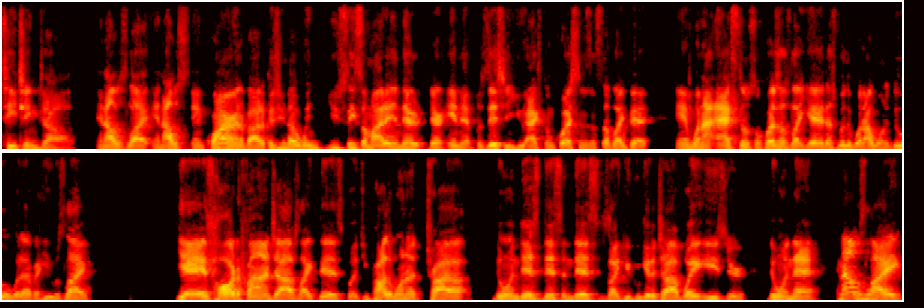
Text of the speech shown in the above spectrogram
teaching job and I was like, and I was inquiring about it because you know when you see somebody and they're they're in that position, you ask them questions and stuff like that. And when I asked him some questions, I was like, "Yeah, that's really what I want to do or whatever." He was like, "Yeah, it's hard to find jobs like this, but you probably want to try doing this, this, and this. It's like you can get a job way easier doing that." And I was like,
